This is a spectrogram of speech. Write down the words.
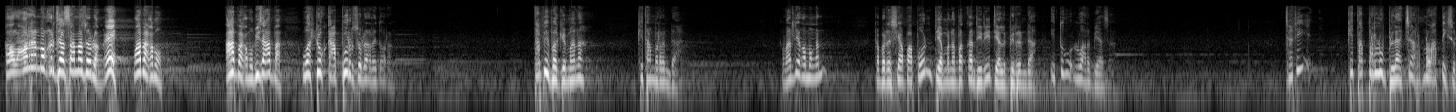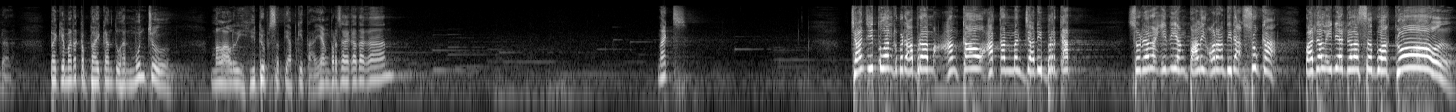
Kalau orang mau kerja sama, saya bilang, eh mau apa kamu? Apa kamu bisa apa? Waduh kabur saudara itu orang. Tapi bagaimana kita merendah? Kemarin dia ngomong kan, kepada siapa pun dia menempatkan diri dia lebih rendah. Itu luar biasa. Jadi kita perlu belajar melatih saudara. Bagaimana kebaikan Tuhan muncul melalui hidup setiap kita. Yang percaya katakan. Next. Janji Tuhan kepada Abraham, engkau akan menjadi berkat. Saudara ini yang paling orang tidak suka. Padahal ini adalah sebuah goal.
